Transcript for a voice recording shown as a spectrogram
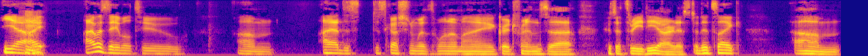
Yeah, hmm. I I was able to um I had this discussion with one of my great friends uh who's a 3D artist, and it's like, um,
